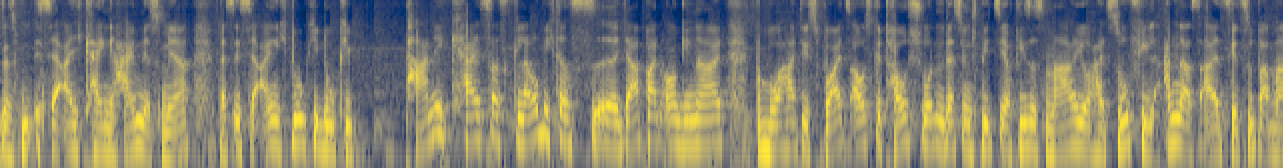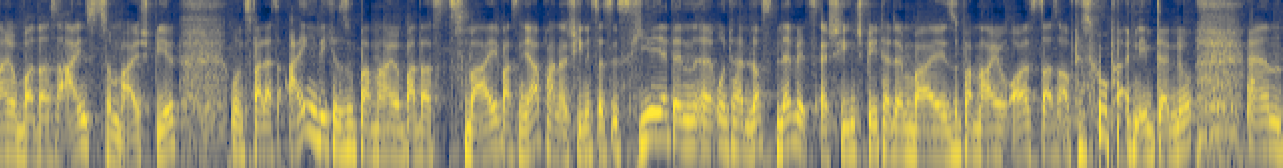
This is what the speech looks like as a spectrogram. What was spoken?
das ist ja eigentlich kein Geheimnis mehr. Das ist ja eigentlich Doki Doki Panik heißt das, glaube ich, das äh, Japan-Original, wo halt die Sprites ausgetauscht wurden. Deswegen spielt sich auch dieses Mario halt so viel anders als jetzt Super Mario Bros. 1 zum Beispiel. Und zwar das eigentliche Super Mario Bros. 2, was in Japan erschienen ist, das ist hier ja dann äh, unter Lost Levels erschienen, später dann bei Super Mario All-Stars auf der Super Nintendo. Ähm,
